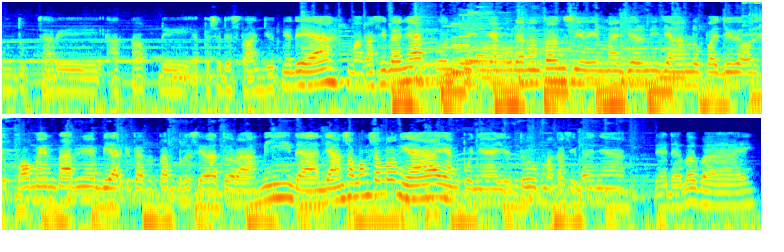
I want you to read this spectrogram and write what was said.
untuk cari atap di episode selanjutnya deh ya. Makasih banyak untuk yang udah nonton. See you in my journey. Jangan lupa juga untuk komentarnya biar kita tetap bersilaturahmi. Dan jangan sombong-sombong ya yang punya youtube. Makasih banyak. Dadah bye bye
